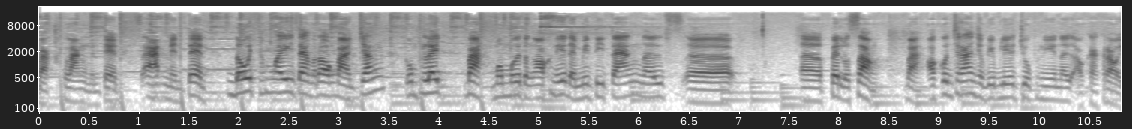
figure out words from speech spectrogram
បាទខ្លាំងមែនទែនស្អាតមែនទែនដូចថ្មីតែម្ដងបាទអញ្ចឹងកុំភ្លេចបាទមកមើលទាំងអស់គ្នាដែលមានទីតាំងនៅអឺពេទ្យលសង់បាទអរគុណច្រើនជម្រាបលាជួបគ្នានៅឱកាសក្រោយ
